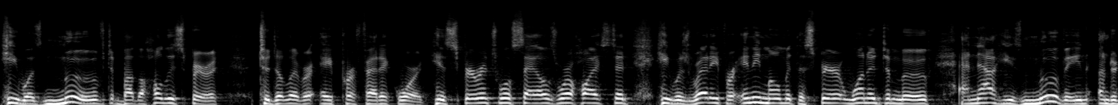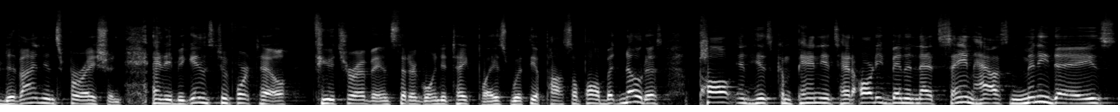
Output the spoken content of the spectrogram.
he was moved by the Holy Spirit to deliver a prophetic word. His spiritual sails were hoisted. He was ready for any moment the Spirit wanted to move, and now he's moving under divine inspiration, and he begins to foretell future events that are going to take place with the Apostle Paul. But notice, Paul and his companions had already been in that same house many days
